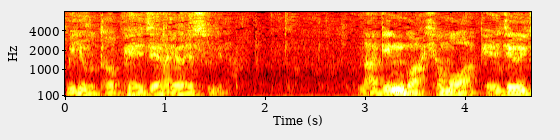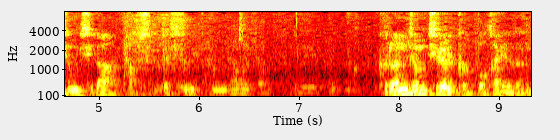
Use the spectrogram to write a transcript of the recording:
미리부터 배제하려 했습니다. 낙인과 혐오와 배제의 정치가 답습됐습니다. 그런 정치를 극복하려던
